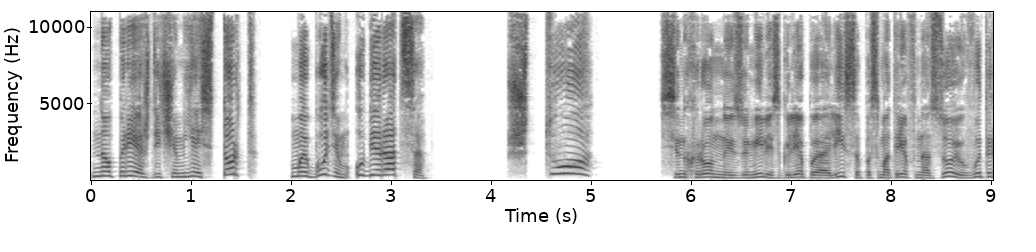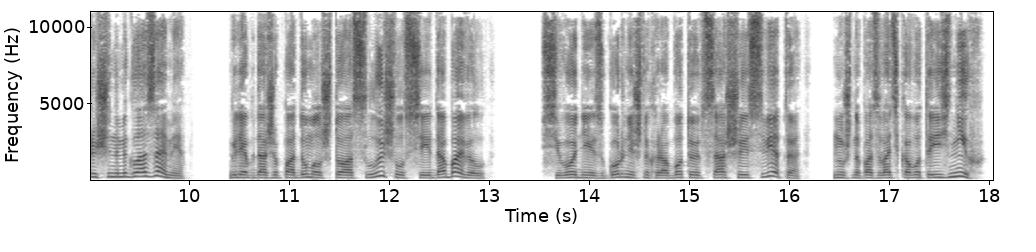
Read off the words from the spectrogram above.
«Но прежде чем есть торт, мы будем убираться». «Что?» Синхронно изумились Глеб и Алиса, посмотрев на Зою вытаращенными глазами. Глеб даже подумал, что ослышался, и добавил. «Сегодня из горничных работают Саша и Света. Нужно позвать кого-то из них».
